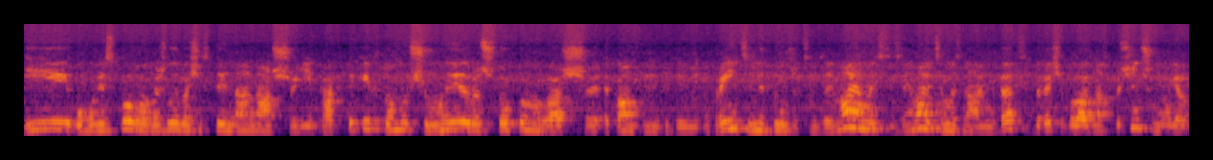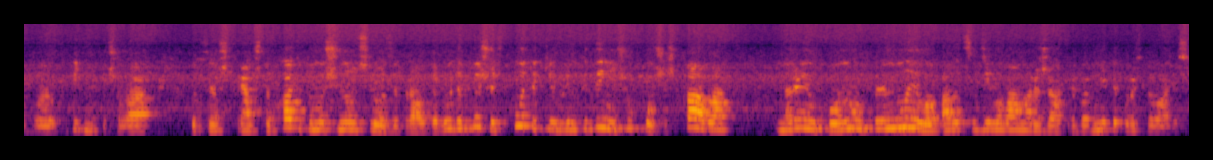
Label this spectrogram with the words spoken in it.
і обов'язково важлива частина нашої практики в тому, що ми розштовхуємо ваш аккаунт в LinkedIn. Українці не дуже цим займаємось. Займаються, ми знаємо. Да? Це, до речі, була одна з причин, чому я в квітні почала оце ж прям штовхати, тому що ну сльози, правда. Люди пишуть фотики в LinkedIn, що хочеш, кава на ринку. Ну мило, але це ділова мережа. Треба вміти користуватися.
